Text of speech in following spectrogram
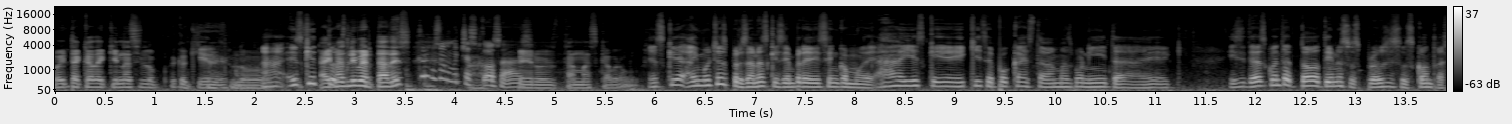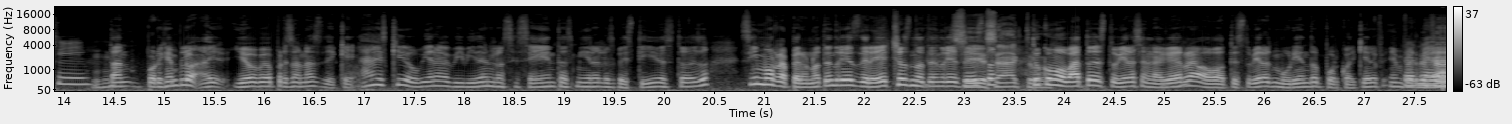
Ahorita cada quien hace lo que quiere. lo- Ajá, es que Hay más libertades, Creo que son muchas cosas. pero está más cabrón. Es que hay muchas personas que siempre dicen como de, ay, es que X época estaba más bonita. eh". Y si te das cuenta, todo tiene sus pros y sus contras. Sí. Tan, por ejemplo, hay- yo veo personas de que, ah, es que hubiera vivido en los 60, mira los vestidos y todo eso. Sí, morra, pero no tendrías derechos, no tendrías Sí, esto. exacto. Tú como vato estuvieras en la guerra o te estuvieras muriendo por cualquier enfermedad.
